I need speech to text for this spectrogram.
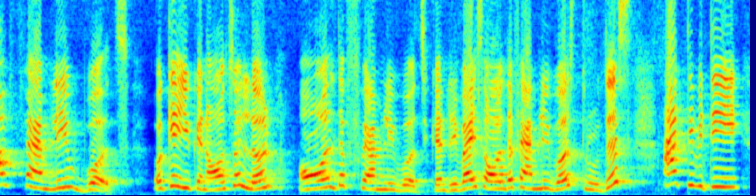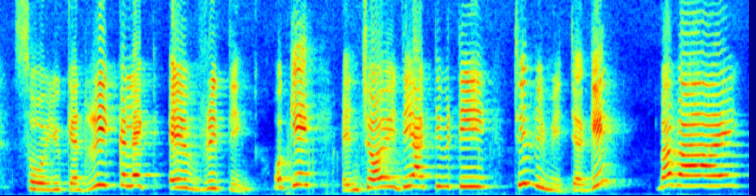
അപ്പ് ഫാമിലി വേർഡ്സ് okay you can also learn all the family words you can revise all the family words through this activity so you can recollect everything okay enjoy the activity till we meet again bye bye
